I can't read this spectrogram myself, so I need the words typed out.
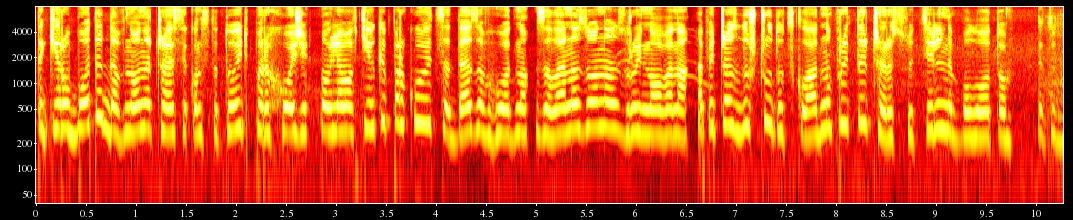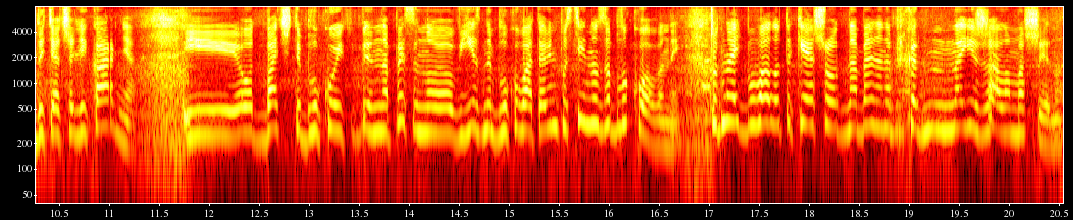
Такі роботи давно на часі, констатують перехожі. Мовляв, автівки паркуються де завгодно. Зелена зона зруйнована. А під час дощу тут складно пройти через суцільне болото. Тут дитяча лікарня, і от бачите, блокують написано в'їзд не блокувати, а він постійно заблокований. Тут навіть бувало таке, що на мене, наприклад, наїжджала машина.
